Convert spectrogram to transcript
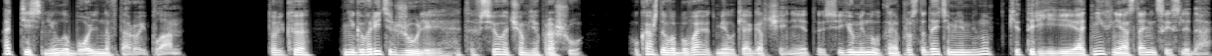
оттеснило боль на второй план. «Только не говорите Джулии, это все, о чем я прошу. У каждого бывают мелкие огорчения, это сиюминутное, просто дайте мне минутки три, и от них не останется и следа».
